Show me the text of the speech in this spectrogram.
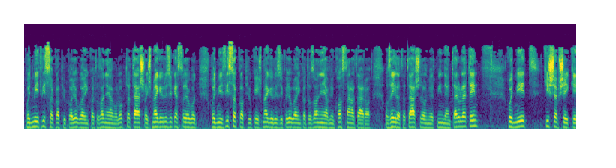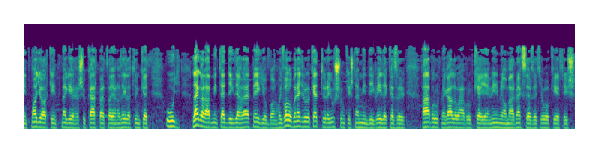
Hogy mi itt visszakapjuk a jogainkat az anyanyelvvel oktatásra, és megőrizzük ezt a jogot, hogy mi itt visszakapjuk és megőrizzük a jogainkat az anyanyelvünk használatára az élet a társadalomért minden területén hogy mi itt kisebbségként, magyarként megélhessük Kárpátalján az életünket úgy, legalább, mint eddig, de lehet még jobban, hogy valóban egyről kettőre jussunk, és nem mindig védekező háborút, meg állóháborút kelljen vinni a már megszerzett jogokért és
